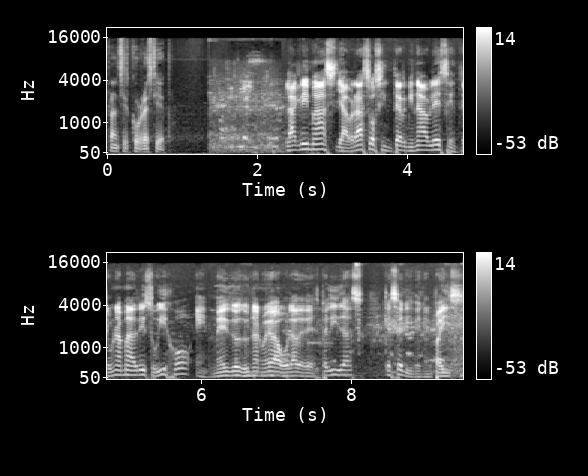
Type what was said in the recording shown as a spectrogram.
Francisco Restieta. Lágrimas y abrazos interminables entre una madre y su hijo en medio de una nueva ola de despedidas que se vive en el país.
